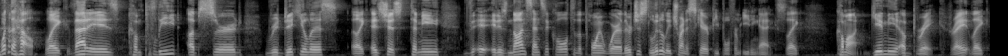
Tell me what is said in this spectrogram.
what the hell like that is complete absurd ridiculous. Like it's just to me, it is nonsensical to the point where they're just literally trying to scare people from eating eggs. Like, come on, give me a break, right? Like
